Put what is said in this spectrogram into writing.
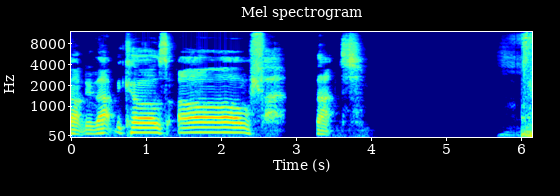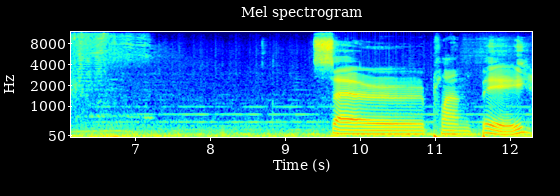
Can't do that because of that. So, plan B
